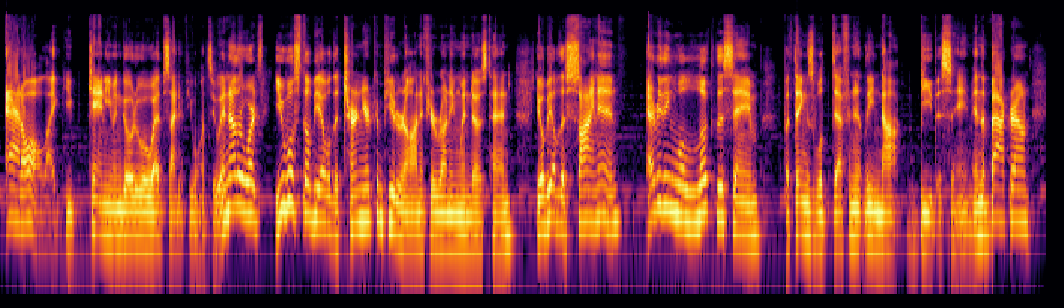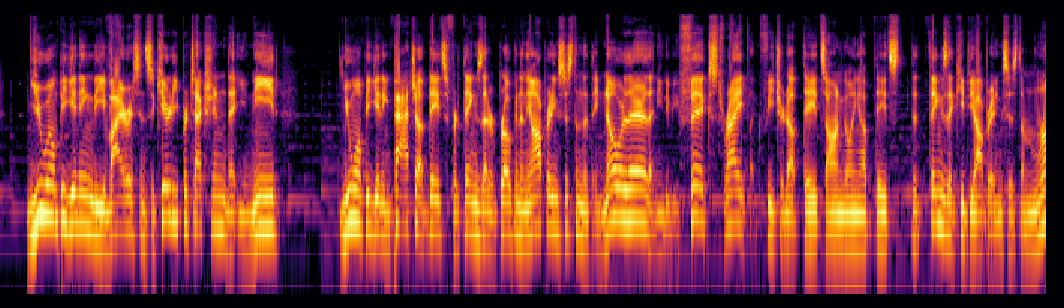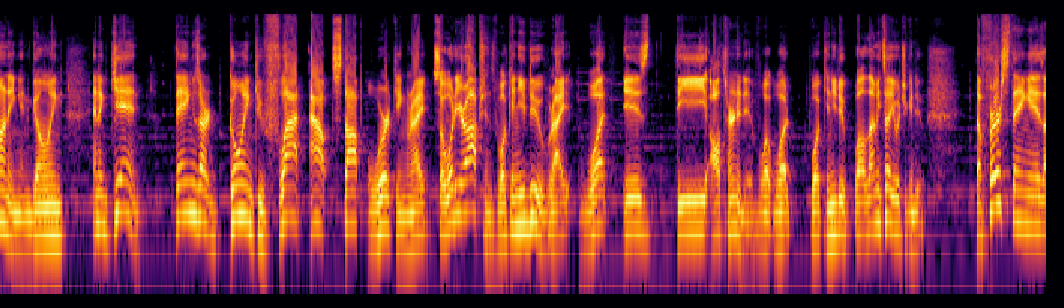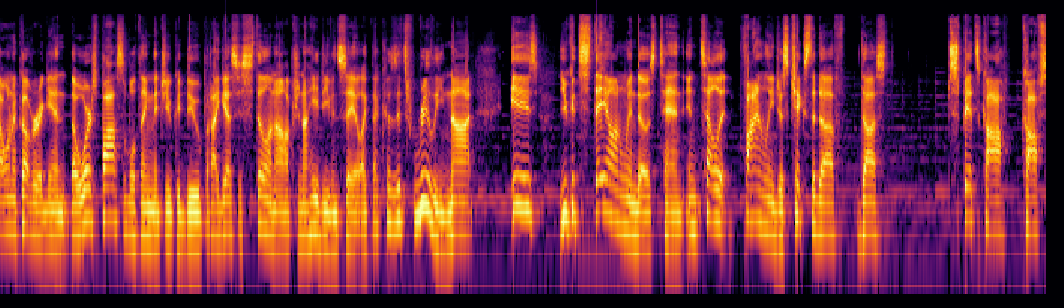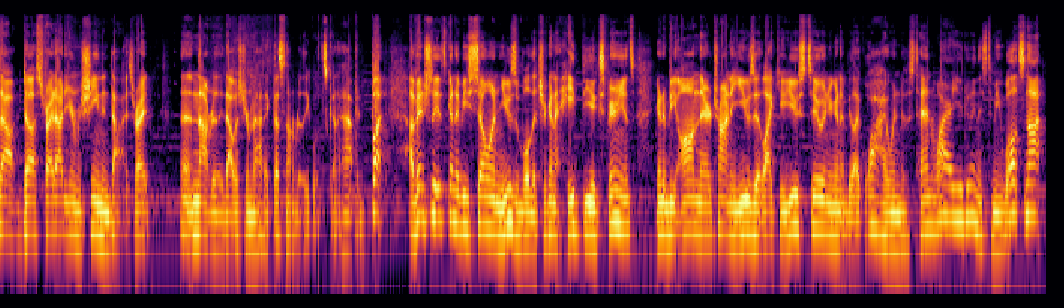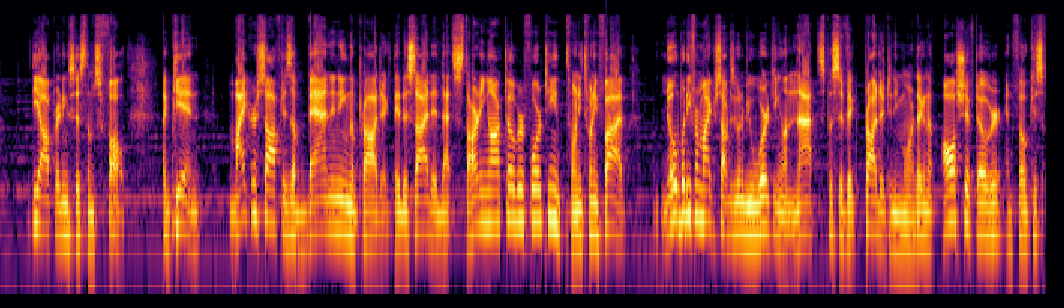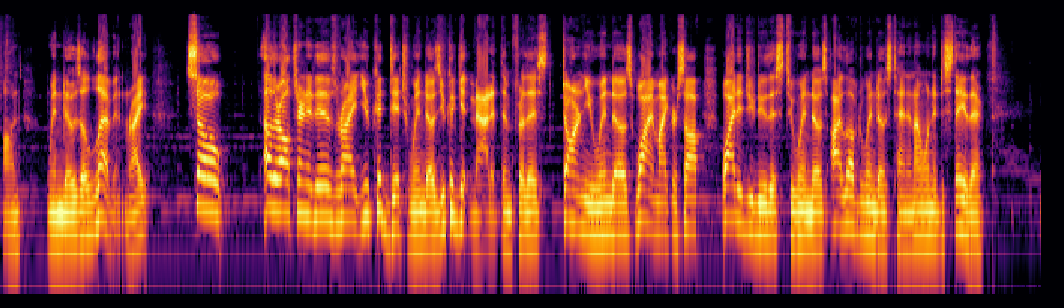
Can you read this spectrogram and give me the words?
at all. Like you can't even go to a website if you want to. In other words, you will still be able to turn your computer on if you're running Windows 10. You'll be able to sign in. Everything will look the same, but things will definitely not be the same. In the background, you won't be getting the virus and security protection that you need. You won't be getting patch updates for things that are broken in the operating system that they know are there that need to be fixed, right? Like featured updates, ongoing updates, the things that keep the operating system running and going. And again, things are going to flat out stop working, right? So what are your options? What can you do, right? What is the alternative? What what what can you do? Well, let me tell you what you can do. The first thing is I want to cover again the worst possible thing that you could do, but I guess is still an option. I hate to even say it like that because it's really not. Is you could stay on Windows 10 until it finally just kicks the duff, dust, spits cough, coughs out dust right out of your machine and dies, right? Eh, not really, that was dramatic. That's not really what's going to happen. But eventually it's going to be so unusable that you're going to hate the experience. You're going to be on there trying to use it like you used to, and you're going to be like, why Windows 10? Why are you doing this to me? Well, it's not the operating system's fault. Again, Microsoft is abandoning the project. They decided that starting October 14th, 2025, nobody from Microsoft is going to be working on that specific project anymore. They're going to all shift over and focus on Windows 11, right? So other alternatives, right? You could ditch Windows. You could get mad at them for this. Darn you, Windows. Why, Microsoft? Why did you do this to Windows? I loved Windows 10 and I wanted to stay there.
